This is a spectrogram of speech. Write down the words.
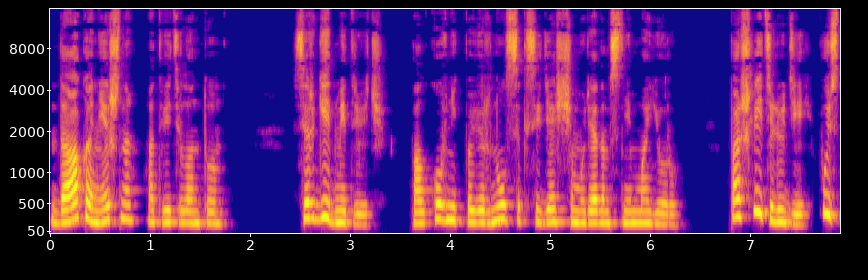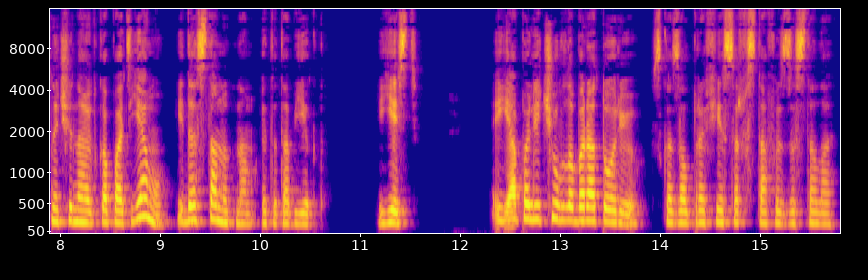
Да, конечно, ответил Антон. Сергей Дмитриевич, полковник повернулся к сидящему рядом с ним майору. Пошлите людей, пусть начинают копать яму и достанут нам этот объект. Есть. Я полечу в лабораторию, сказал профессор, встав из-за стола.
